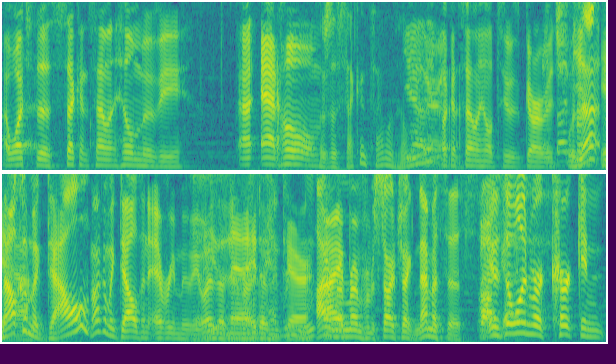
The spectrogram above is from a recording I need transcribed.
I watched the second Silent Hill movie at, at home. There's a second Silent Hill yeah, movie? fucking Silent Hill 2 is garbage. Was that Yeah. Malcolm McDowell? Malcolm McDowell's in every movie. Why is He's- that? yeah, he doesn't care. I remember him from Star Trek Nemesis. It was the one where Kirk and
